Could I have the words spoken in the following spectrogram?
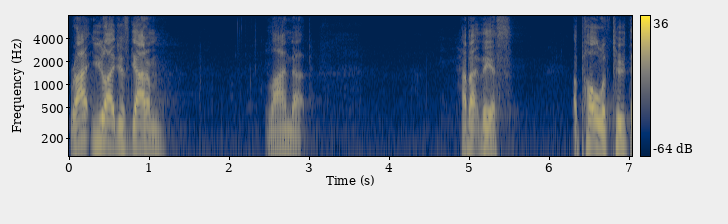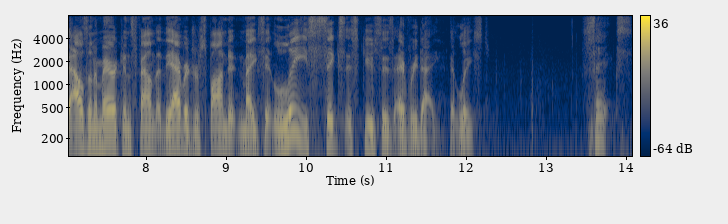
right? You like just got them lined up. How about this? A poll of 2,000 Americans found that the average respondent makes at least six excuses every day, at least. Six.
